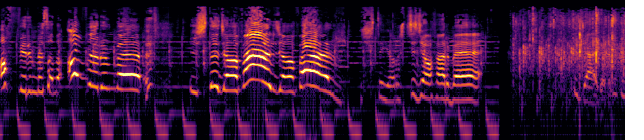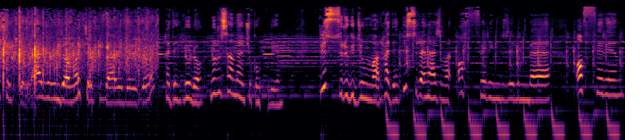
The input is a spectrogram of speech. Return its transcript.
Aferin be sana. Aferin be. İşte Cafer. Cafer. İşte yarışçı Cafer be. Rica ederim. Teşekkürler. Birinci olmak çok güzel bir duygu. Hadi Lulu. Lulu senden çok umutluyum. Bir sürü gücüm var. Hadi bir sürü enerjim var. Aferin güzelim be. Aferin.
